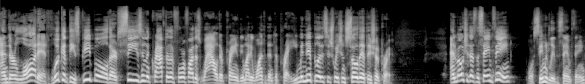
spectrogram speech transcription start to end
and they're lauded. Look at these people. They're seizing the craft of their forefathers. Wow, they're praying. The Almighty wanted them to pray. He manipulated the situation so that they should pray. And Moshe does the same thing, or seemingly the same thing,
